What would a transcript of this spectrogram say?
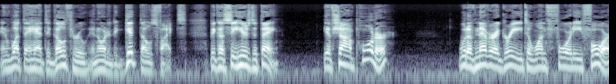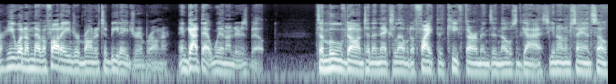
and what they had to go through in order to get those fights. Because, see, here's the thing if Shawn Porter would have never agreed to 144, he would have never fought Adrian Broner to beat Adrian Broner and got that win under his belt to moved on to the next level to fight the Keith Thurmans and those guys. You know what I'm saying? So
